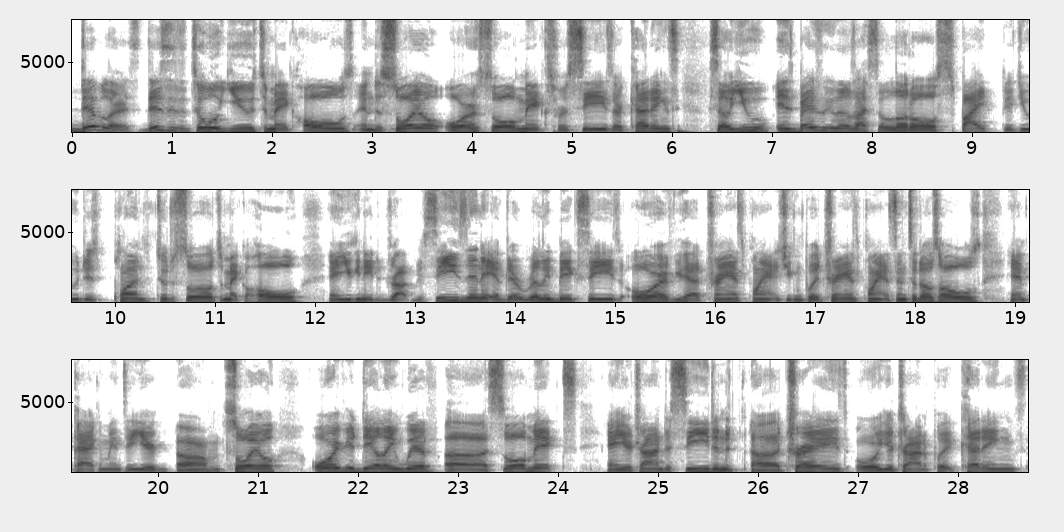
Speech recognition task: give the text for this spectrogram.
dibblers, this is a tool used to make holes in the soil or soil mix for seeds or cuttings. So you it's basically looks like a little spike that you just plunge into the soil to make a hole, and you can either drop your seeds in it if they're really big seeds, or if you have transplants, you can put transplants into those holes and pack them into your um, soil. Or if you're dealing with uh, soil mix and you're trying to seed in the uh, trays or you're trying to put cuttings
